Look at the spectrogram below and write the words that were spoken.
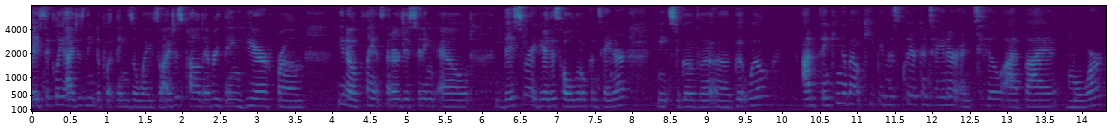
Basically, I just need to put things away. So I just piled everything here from you know, plants that are just sitting out. This right here, this whole little container needs to go to uh, Goodwill. I'm thinking about keeping this clear container until I buy more.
